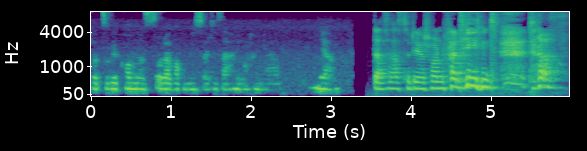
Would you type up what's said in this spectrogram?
dazu gekommen ist oder warum ich solche Sachen machen darf. Ja. Das hast du dir schon verdient. Das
